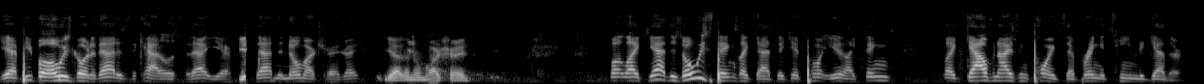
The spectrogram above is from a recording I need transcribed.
Yeah, people always go to that as the catalyst for that year. Yeah. That and the Nomar trade, right? yeah, the Nomar trade. But like, yeah, there's always things like that that get point. You know, like things like galvanizing points that bring a team together.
